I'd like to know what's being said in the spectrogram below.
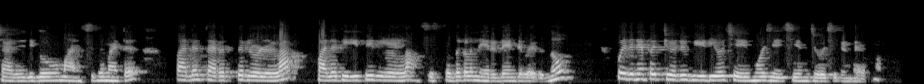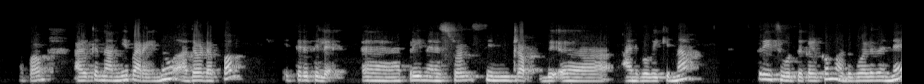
ശാരീരികവും മാനസികമായിട്ട് പല തരത്തിലുള്ള പല രീതിയിലുള്ള അസ്വസ്ഥതകൾ നേരിടേണ്ടി വരുന്നു. അപ്പൊ ഇതിനെപ്പറ്റി ഒരു വീഡിയോ ചെയ്യുമോ ചേച്ചി എന്ന് ചോദിച്ചിട്ടുണ്ടായിരുന്നു. അപ്പം അവൾക്ക് നന്ദി പറയുന്നു. അതോടൊപ്പം ഇത്തരത്തിൽ പ്രീ മെനസ്ട്രൽ സിൻഡ്രം അനുഭവിക്കുന്ന സ്ത്രീ സുഹൃത്തുക്കൾക്കും അതുപോലെ തന്നെ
